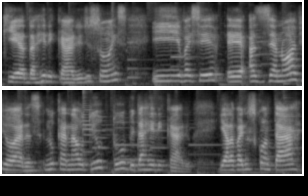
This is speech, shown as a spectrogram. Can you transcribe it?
Que é da Relicário Edições, e vai ser é, às 19 horas no canal do YouTube da Relicário. E ela vai nos contar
